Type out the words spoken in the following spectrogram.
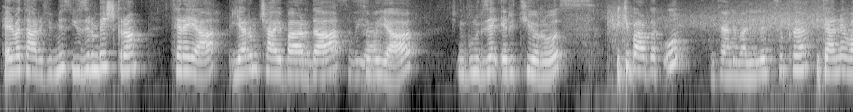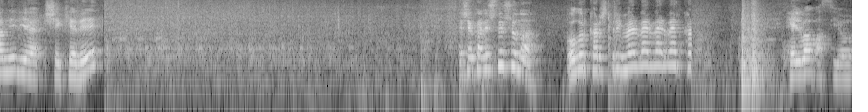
Helva tarifimiz 125 gram tereyağı, yarım çay bardağı Sıvı sıvı yağ. yağ. Şimdi bunu güzel eritiyoruz. 2 bardak un, Bir tane vanilya çuka. bir tane vanilya şekeri. Yaşa karıştır şunu. Olur karıştırayım. Ver ver ver ver. Helva basıyor.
